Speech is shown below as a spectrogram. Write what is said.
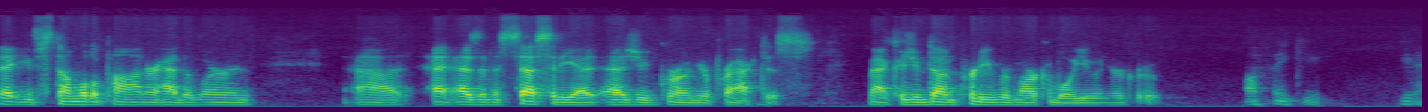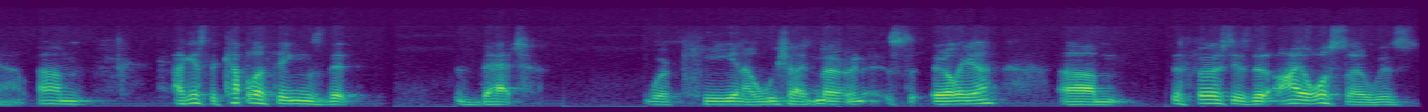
that you've stumbled upon or had to learn uh, as a necessity as, you've grown your practice, Matt? Because you've done pretty remarkable, you and your group. Oh, thank you. Yeah, um, I guess the couple of things that that were key, and I wish I'd known earlier. Um, the first is that I also was,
